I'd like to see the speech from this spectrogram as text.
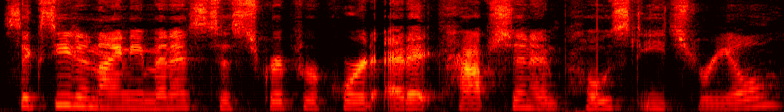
60 to 90 minutes to script, record, edit, caption, and post each reel.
